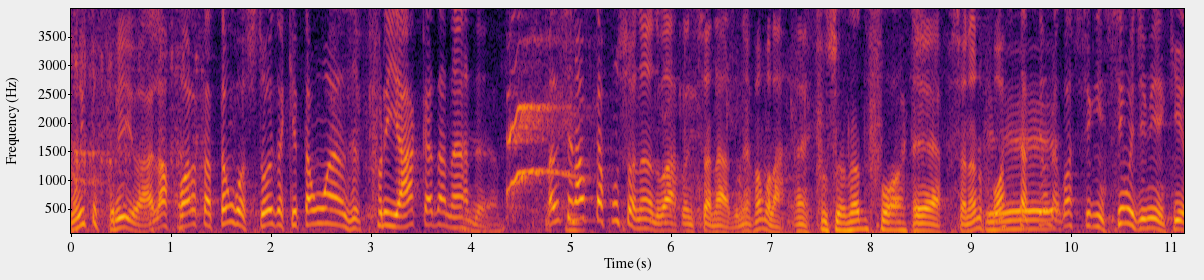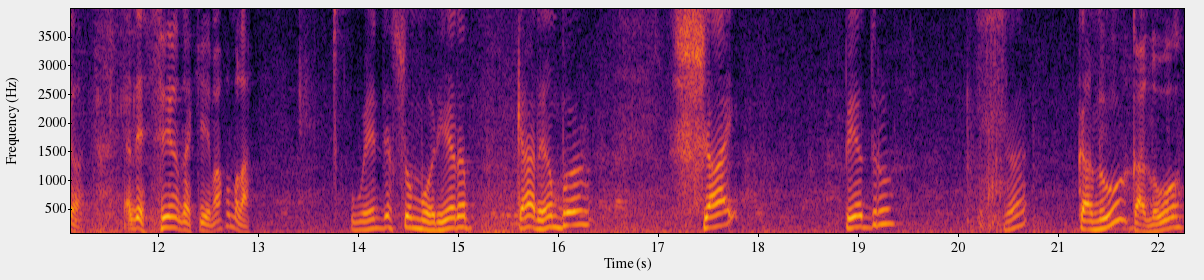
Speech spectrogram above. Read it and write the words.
Muito frio. Lá fora tá tão gostoso, aqui tá uma friaca danada. Mas é sinal que está funcionando o ar-condicionado, né? Vamos lá. É. Funcionando forte. É, funcionando forte. É... Tá, um negócio fica em cima de mim aqui, ó. Tá descendo aqui, mas vamos lá o Enderson Moreira, caramba, Chay, Pedro, né? Canu. Canu.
